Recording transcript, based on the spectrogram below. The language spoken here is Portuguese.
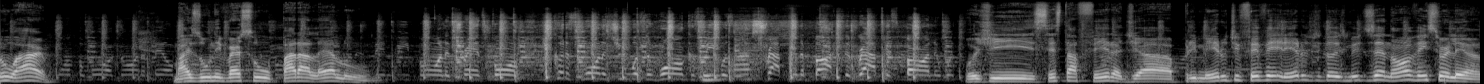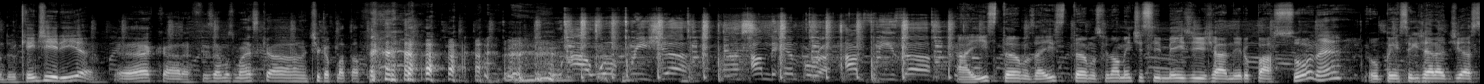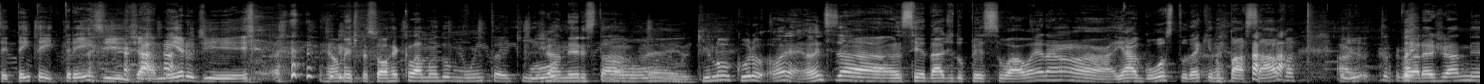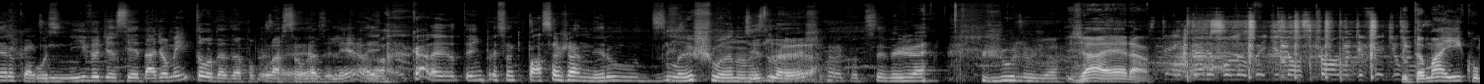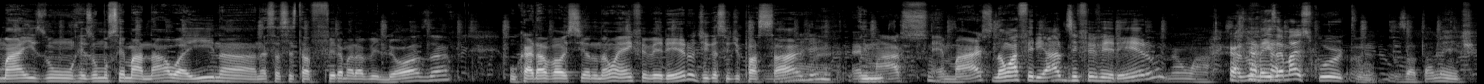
No ar. Mais um universo paralelo. Hoje, sexta-feira, dia 1 de fevereiro de 2019, hein, senhor Leandro? Quem diria? É, cara, fizemos mais que a antiga plataforma. Aí estamos, aí estamos. Finalmente esse mês de janeiro passou, né? Eu pensei que já era dia 73 de janeiro de. Realmente, o pessoal reclamando muito aí que Puta, janeiro está longo. Que loucura. Olha, antes a ansiedade do pessoal era em agosto, né? Que não passava. Agora é janeiro, cara. O nível de ansiedade aumentou da, da população é, brasileira. Aí, cara, eu tenho a impressão que passa janeiro, deslancha o ano, né? Deslancha. Quando você vê, já é julho já. Já era. E tamo aí com mais um resumo semanal aí na, nessa sexta-feira maravilhosa. O carnaval esse ano não é em fevereiro, diga-se de passagem. é, é março. É março. Não há feriados em fevereiro. Não há. Mas o mês é mais curto. Exatamente.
